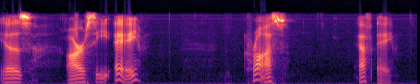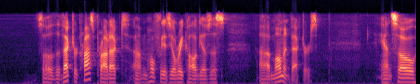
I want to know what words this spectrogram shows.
is RCA cross FA. So the vector cross product, um, hopefully as you'll recall, gives us uh, moment vectors. And so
